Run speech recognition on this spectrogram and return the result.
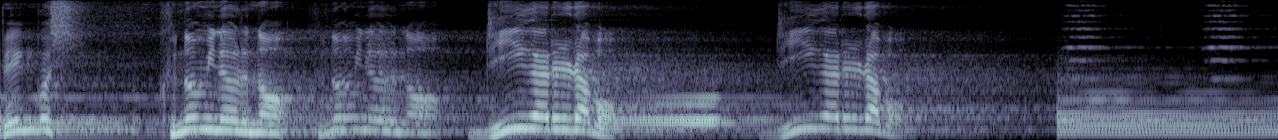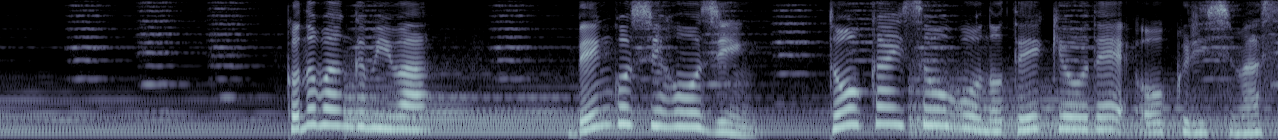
弁護士久野実の久野実のリーガルラボ。リーガルラボ。この番組は弁護士法人東海総合の提供でお送りします。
